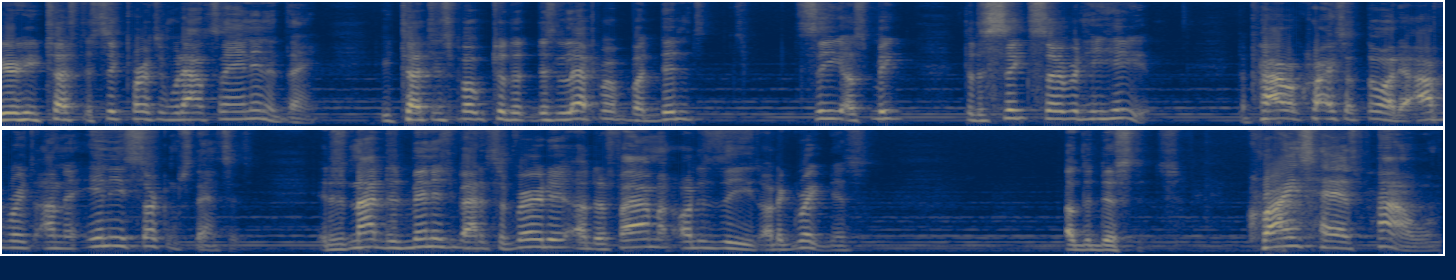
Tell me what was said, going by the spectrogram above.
Here he touched a sick person without saying anything. He touched and spoke to the, this leper, but didn't see or speak to the sick servant he healed. The power of Christ's authority operates under any circumstances. It is not diminished by the severity of defilement or disease or the greatness of the distance. Christ has power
